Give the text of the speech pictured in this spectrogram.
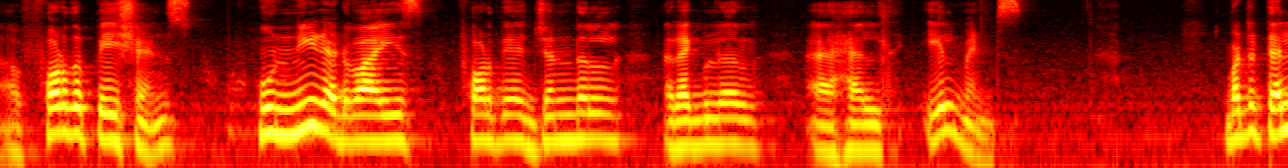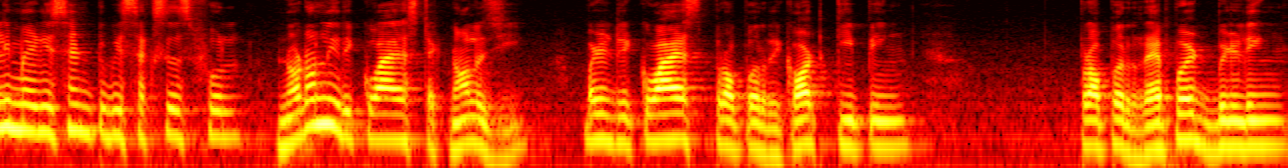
uh, for the patients who need advice for their general regular uh, health ailments. But the telemedicine to be successful not only requires technology, but it requires proper record keeping, proper record building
